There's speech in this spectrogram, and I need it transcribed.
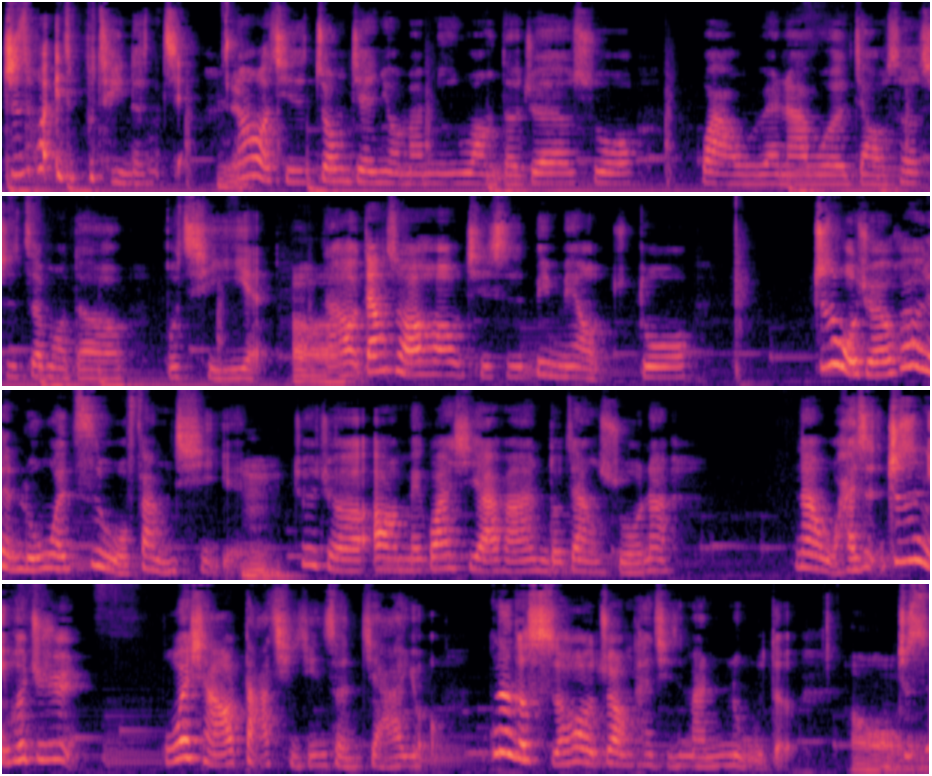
就是会一直不停的讲。然后我其实中间有蛮迷惘的，觉得说哇，我原来我的角色是这么的不起眼。呃然后当时候其实并没有多，就是我觉得会有点沦为自我放弃耶、嗯就会觉得啊没关系啊，反正你都这样说，那那我还是就是你会继续不会想要打起精神加油。那个时候的状态其实蛮努的，哦，就是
